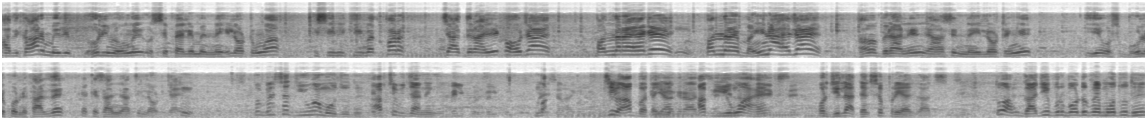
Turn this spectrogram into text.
अधिकार मेरी झोली में होंगे उससे पहले मैं नहीं लौटूँगा किसी भी कीमत पर। चाहे दिन एक हो जाए पंद्रह है गए पंद्रह महीना है जाए हम बिना लेने यहाँ से नहीं लौटेंगे। ये उस भूल को निकाल दें कि किसान यहाँ से लौट जाए। तो मेरे साथ युवा मौजूद है आपसे भी जानेंगे। बिल्कुल बिल्कुल। जी आप बताइए। आप युवा हैं और जिला अध्यक्ष हैं प्रयागराज तो हम गाजीपुर बॉर्डर पे मौजूद हैं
